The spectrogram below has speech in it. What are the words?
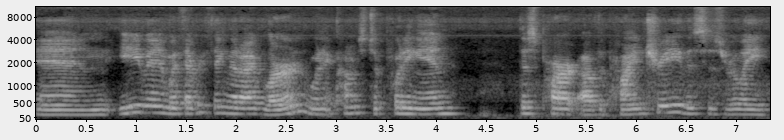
And even with everything that I've learned, when it comes to putting in this part of the pine tree, this is really,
